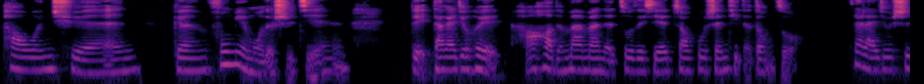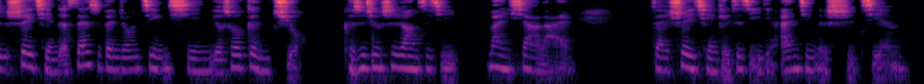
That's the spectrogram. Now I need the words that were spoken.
泡温泉跟敷面膜的时间。对，大概就会好好的、慢慢的做这些照顾身体的动作。再来就是睡前的三十分钟静心，有时候更久，可是就是让自己慢下来，在睡前给自己一点安静的时间。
